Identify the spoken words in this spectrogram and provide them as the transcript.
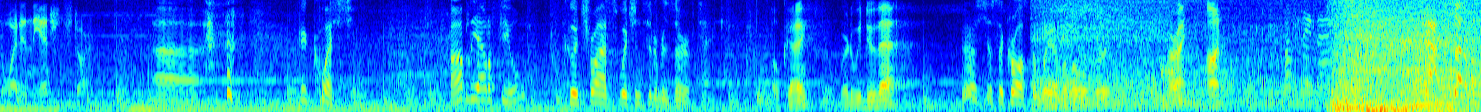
So why didn't the engine start? Uh, good question. Probably out of fuel. Could try switching to the reserve tank. Okay, where do we do that? Well, it's just across the way on the lower bridge. All right, on it. I'll stay back. Ah, son of a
